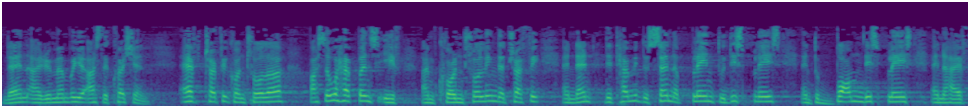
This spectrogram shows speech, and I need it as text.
Then I remember you asked the question, air traffic controller, Pastor, what happens if I'm controlling the traffic and then they tell me to send a plane to this place and to bomb this place and I have,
